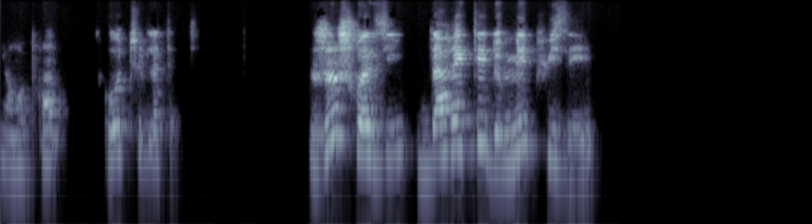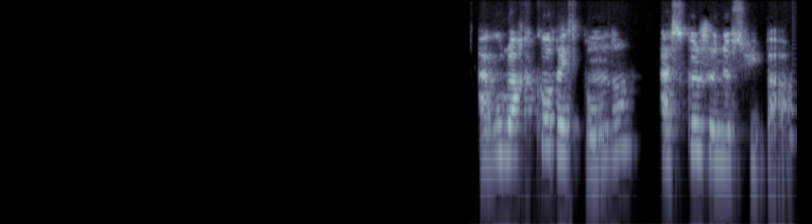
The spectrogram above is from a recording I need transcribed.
Et on reprend au-dessus de la tête. Je choisis d'arrêter de m'épuiser à vouloir correspondre à ce que je ne suis pas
